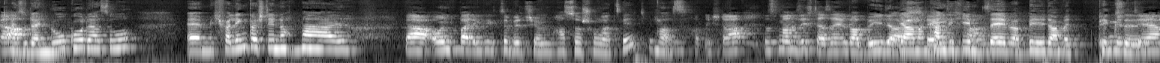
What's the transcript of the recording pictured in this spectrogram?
Ja. also dein Logo oder so. Ähm, ich verlinke euch den nochmal. ja, und bei dem Pixelbildschirm, hast du schon erzählt? Ich Was? bin grad nicht da, dass man sich da selber Bilder Ja, man kann sich eben selber Bilder mit Pixel. Mit der,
